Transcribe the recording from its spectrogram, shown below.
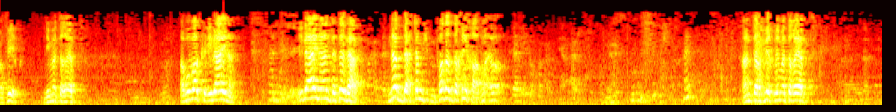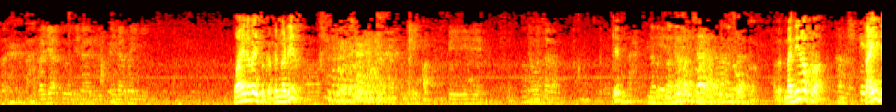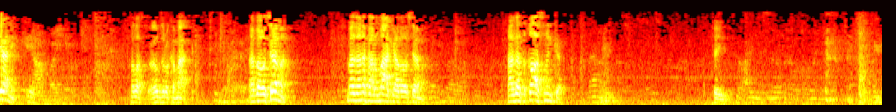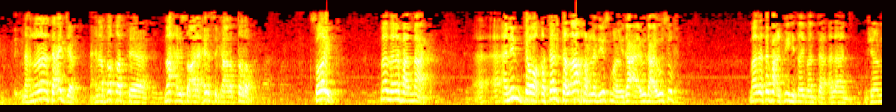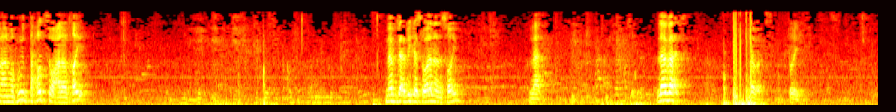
رفيق لما تغيبت أبو بكر إلى أين؟ إلى أين أنت تذهب؟ نبدأ تمشي فضل دقيقة. أنت رفيق لما تغيبت رجعت إلى بيتي وأين بيتك؟ في المريخ؟ كيف؟ مدينة أخرى. بعيد يعني. خلاص عذرك معك. أبا أسامة. ماذا نفعل معك يا أبا أسامة؟ هذا تقاص منك. جيد نحن لا نتعجب. إحنا فقط نحرص على حرصك على الطلب. صايب. ماذا نفعل معك؟ أنمت وقتلت الآخر الذي يسمى يدعى, يدعى يوسف؟ ماذا تفعل فيه طيب أنت الآن؟ مش المفروض تحثه على الخير. نبدأ بك سؤالا صايب. لا. لا بأس. لا بأس. طيب.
